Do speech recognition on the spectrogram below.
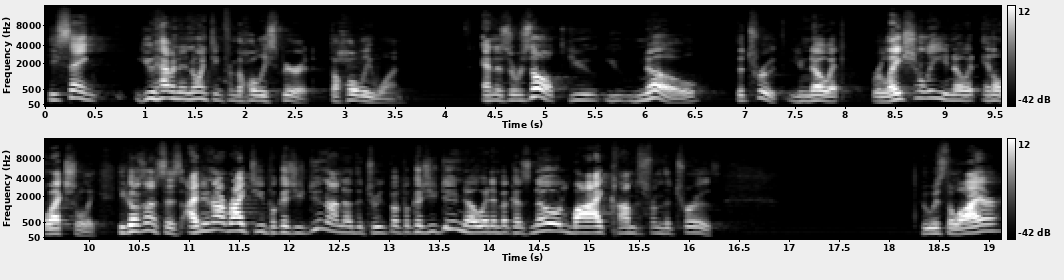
He's saying, You have an anointing from the Holy Spirit, the Holy One. And as a result, you, you know the truth. You know it relationally, you know it intellectually. He goes on and says, I do not write to you because you do not know the truth, but because you do know it, and because no lie comes from the truth. Who is the liar?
